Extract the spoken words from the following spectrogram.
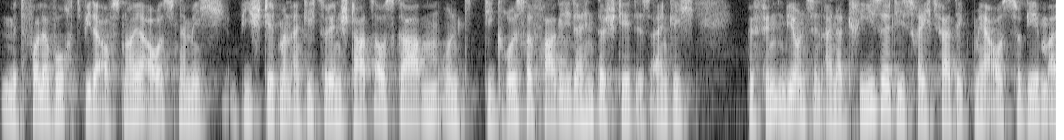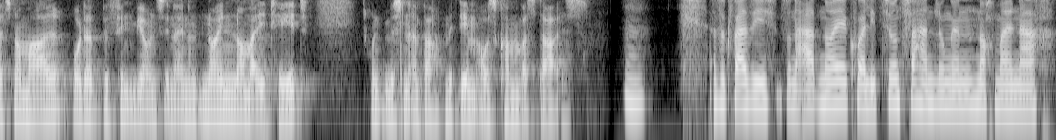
mit voller Wucht wieder aufs Neue aus, nämlich wie steht man eigentlich zu den Staatsausgaben? Und die größere Frage, die dahinter steht, ist eigentlich, befinden wir uns in einer Krise, die es rechtfertigt, mehr auszugeben als normal, oder befinden wir uns in einer neuen Normalität und müssen einfach mit dem auskommen, was da ist? Hm. Also quasi so eine Art neue Koalitionsverhandlungen nochmal nach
